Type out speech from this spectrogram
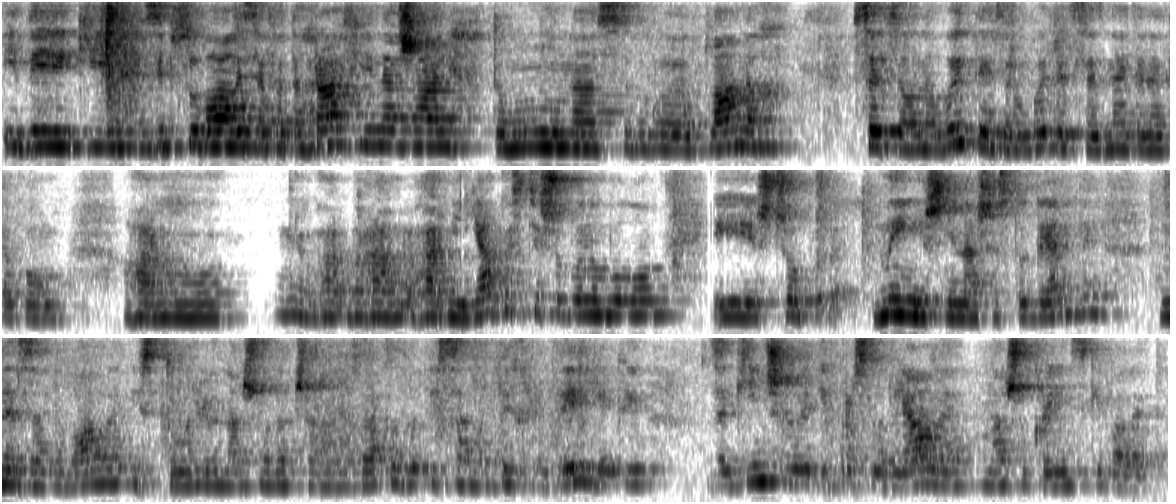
і деякі зіпсувалися фотографії, на жаль. Тому у нас в планах все це оновити і зробити це, знаєте, на такому гарному, в гарній якості, щоб воно було, і щоб нинішні наші студенти не забували історію нашого навчального закладу і саме тих людей, які закінчили і прославляли наш український балет.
